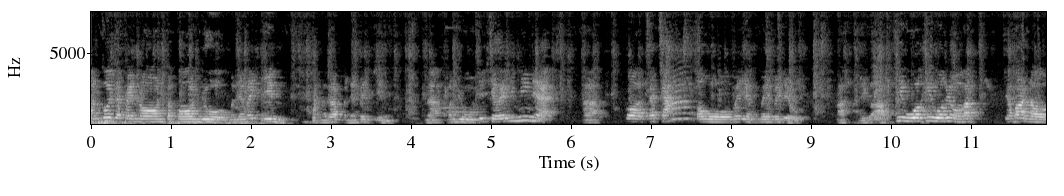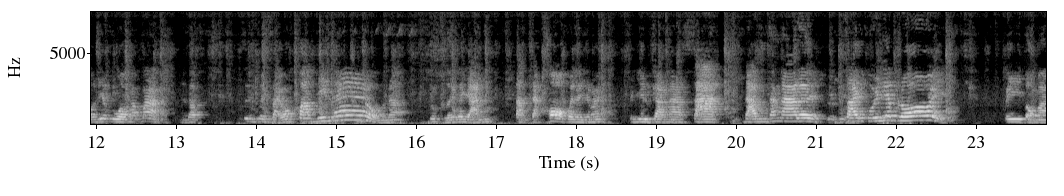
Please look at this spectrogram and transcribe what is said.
ันก็จะไปนอนตะกอนอยู่ มันยังไม่กินนะครับ มันยังไม่กินนะ มันอยู่เฉยๆนี่เนี่ย อะ ก็ช้าๆ โตไม่ยังไม่ไม่เร็ว อะอันนี่ก็อะขี้วัวขี้วัวพี่หมอครับชาวบ้านเราเลี้ยงวัวมากๆนะครับ ซึ่งเป็นสายว่าปรับดินแล้วนะลูกเขยขยันตัดจากคอกไปเลยใช่ไหมไปยืนกลางนาสาดดำทั้งนาเลย ใส่ปุ๋ยเรียบร้อย ปีต่อมา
